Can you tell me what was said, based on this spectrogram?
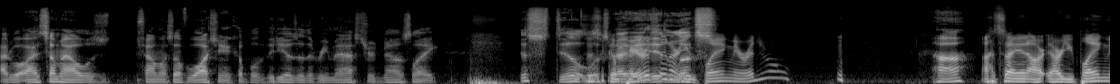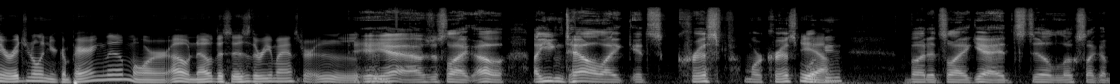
I'd, I somehow was found myself watching a couple of videos of the remastered, and I was like, "This still Is this looks." a I mean, it comparison? are looks- you playing the original? Huh? I was saying, are, are you playing the original and you're comparing them, or oh no, this is the remaster? Ugh. Y- Yeah, I was just like, oh, like you can tell, like it's crisp, more crisp Yeah. looking, but it's like, yeah, it still looks like a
